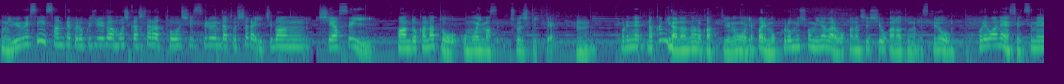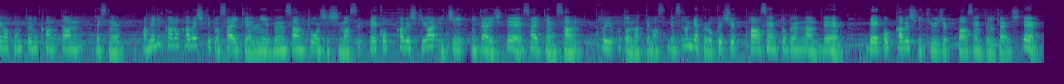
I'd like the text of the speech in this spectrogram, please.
この USA360 がもしかしたら投資するんだとしたら一番しやすいファンドかなと思います、正直言って。うん。これね、中身が何なのかっていうのを、やっぱり目論見書を見ながらお話ししようかなと思うんですけど、これはね、説明が本当に簡単ですね。アメリカの株式と債券に分散投資します。米国株式が1に対して債券3ということになってます。で、360%分なんで、米国株式90%に対して、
